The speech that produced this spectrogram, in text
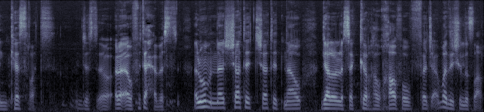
انكسرت. just لا أو فتحها بس. المهم انه shut it shut it now قالوا له سكرها وخافوا فجأة. ما أدري شو اللي صار.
